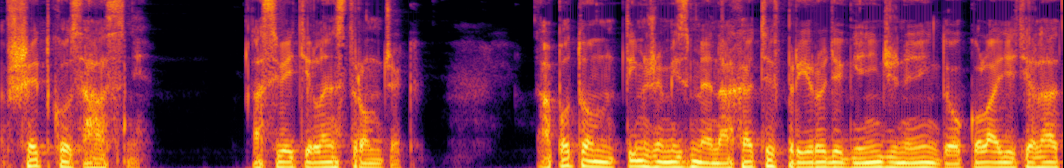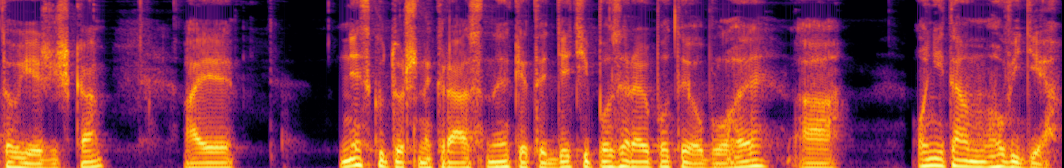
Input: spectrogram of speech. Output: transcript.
všetko zhasne a svieti len stromček. A potom tým, že my sme na chate v prírode, kde nič není dookola, idete hľadať toho Ježiška a je neskutočne krásne, keď tie deti pozerajú po tej oblohe a oni tam ho vidia.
